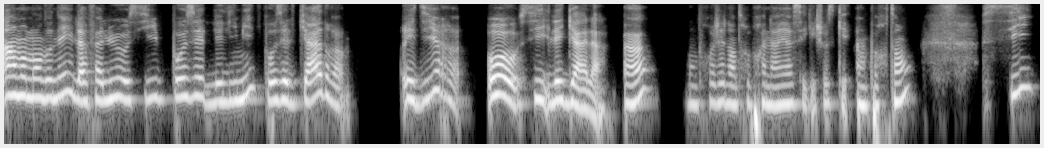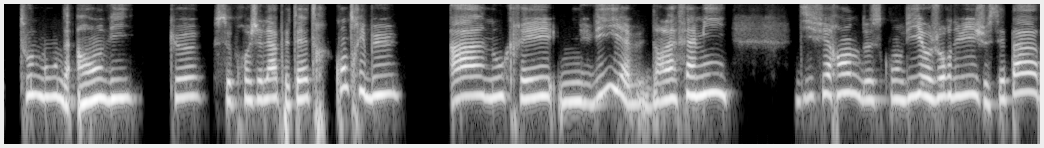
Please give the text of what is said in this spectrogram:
à un moment donné, il a fallu aussi poser les limites, poser le cadre et dire, oh, si les gars là, hein, mon projet d'entrepreneuriat, c'est quelque chose qui est important. Si tout le monde a envie que ce projet-là peut-être contribue à nous créer une vie dans la famille différente de ce qu'on vit aujourd'hui. Je sais pas,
